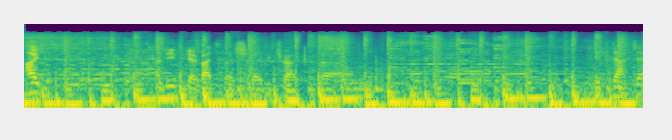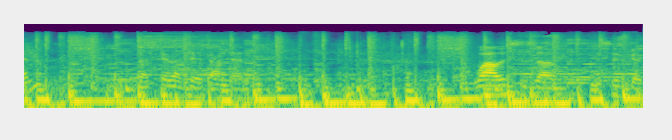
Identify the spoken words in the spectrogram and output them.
I I need to go back to that Shinobi track, but um, Idaten. Let's go back to Idaten. Wow, this is um, this is good.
